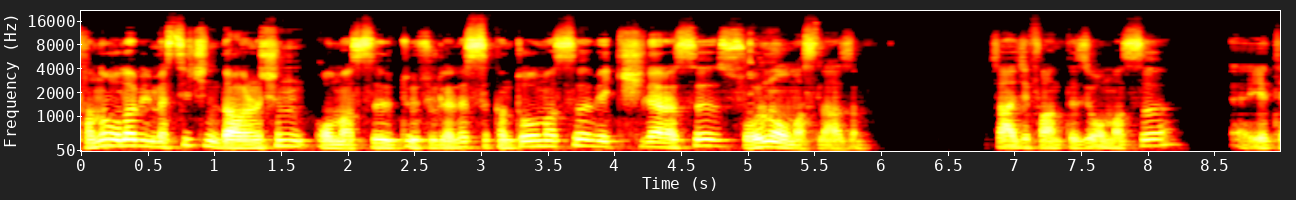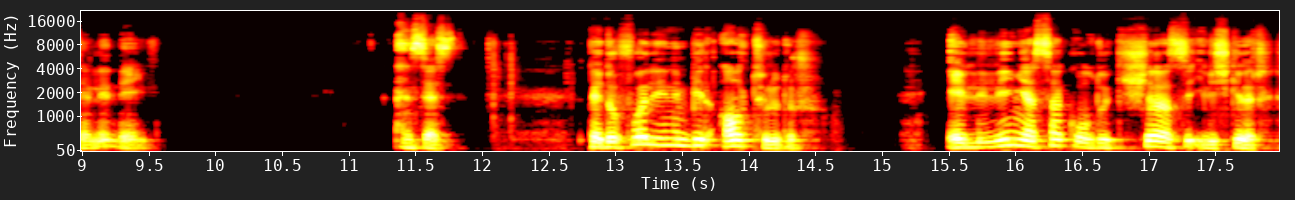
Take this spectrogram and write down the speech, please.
Tanı olabilmesi için davranışın olması, dürtülerde sıkıntı olması ve kişiler arası sorun olması lazım. Sadece fantezi olması e, yeterli değil. Ensest. Pedofilinin bir alt türüdür. Evliliğin yasak olduğu kişiler arası ilişkidir.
